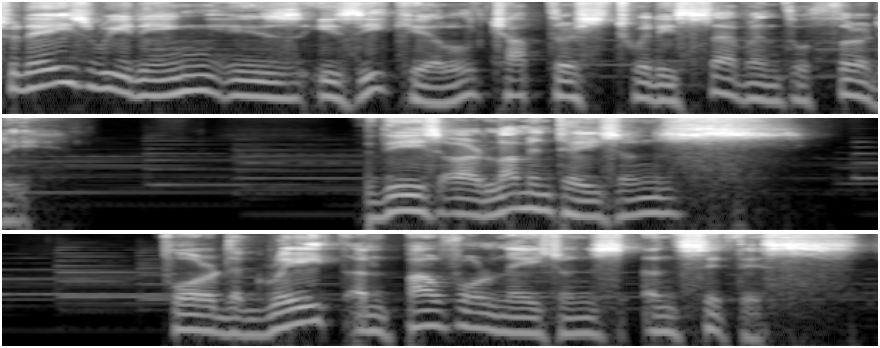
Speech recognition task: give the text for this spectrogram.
Today's reading is Ezekiel chapters 27 to 30. These are lamentations for the great and powerful nations and cities.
